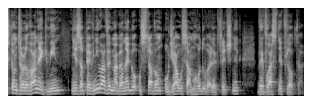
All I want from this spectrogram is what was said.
skontrolowanych gmin nie zapewniła wymaganego ustawą udziału samochodów elektrycznych we własnych flotach,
